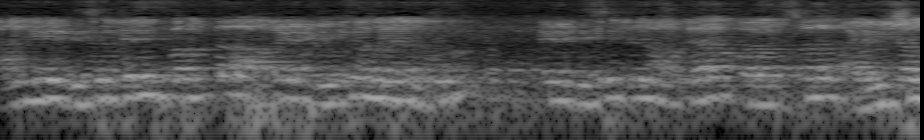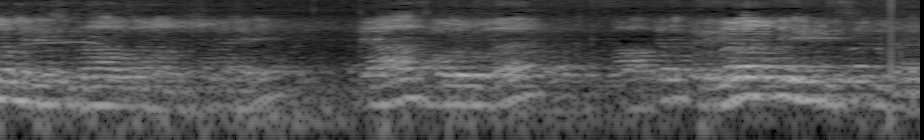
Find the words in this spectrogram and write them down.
आणि हे डिसिप्लिन फक्त आपल्या ड्युटीमध्ये नसून हे डिसिप्लिन आपल्या पर्सनल आयुष्यामध्ये सुद्धा आपण आवश्यक आहे. त्याचबरोबर आपल्या परिवारामध्ये हे डिसिप्लिन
